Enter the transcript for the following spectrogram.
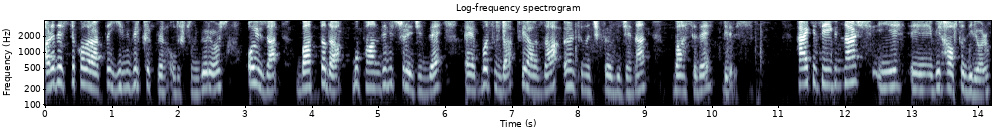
Ara destek olarak da 21.40'ların oluştuğunu görüyoruz. O yüzden BAT'ta da bu pandemi sürecinde e, BAT'ın da biraz daha ön plana çıkarabileceğinden bahsedebiliriz. Herkese iyi günler, iyi e, bir hafta diliyorum.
